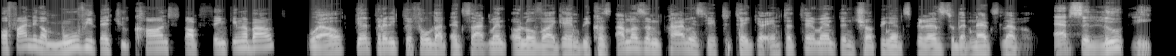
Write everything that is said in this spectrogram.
or finding a movie that you can't stop thinking about? Well, get ready to feel that excitement all over again because Amazon Prime is here to take your entertainment and shopping experience to the next level. Absolutely.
